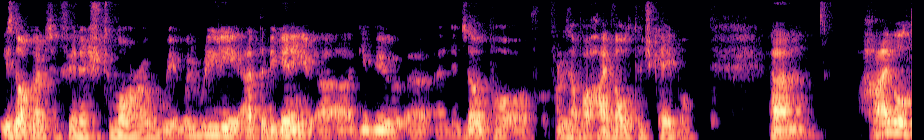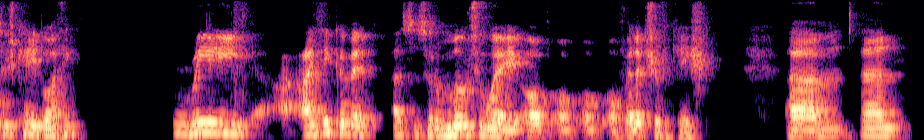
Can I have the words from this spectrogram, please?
is not going to finish tomorrow. We, we really, at the beginning, uh, I'll give you uh, an example of, for example, high voltage cable. Um, high voltage cable, I think, really, I think of it as a sort of motorway of, of, of, of electrification. Um, and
